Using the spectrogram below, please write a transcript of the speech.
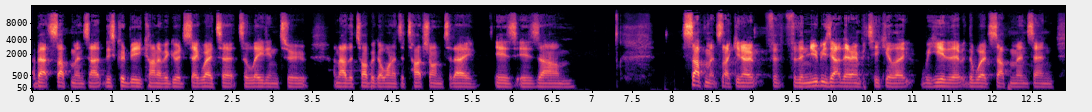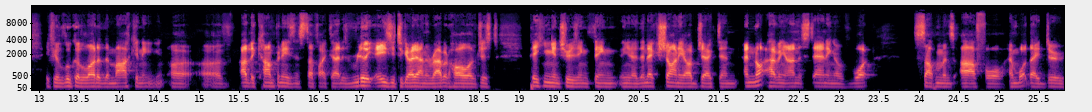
about supplements. Uh, this could be kind of a good segue to to lead into another topic I wanted to touch on today. Is is um supplements like you know for, for the newbies out there in particular we hear the, the word supplements and if you look at a lot of the marketing uh, of other companies and stuff like that it's really easy to go down the rabbit hole of just picking and choosing thing you know the next shiny object and and not having an understanding of what supplements are for and what they do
